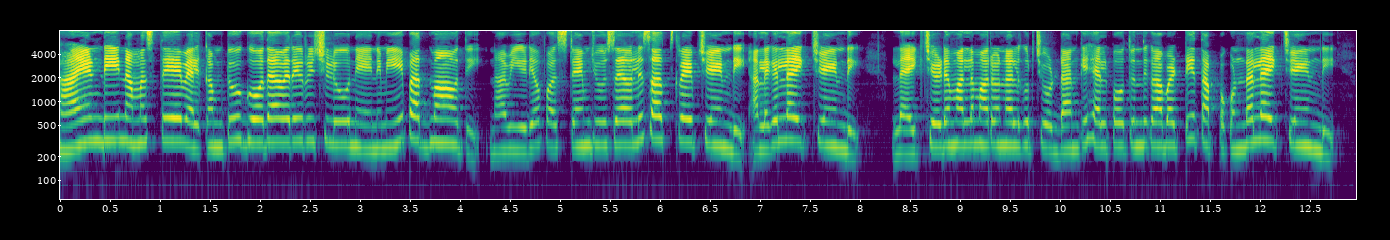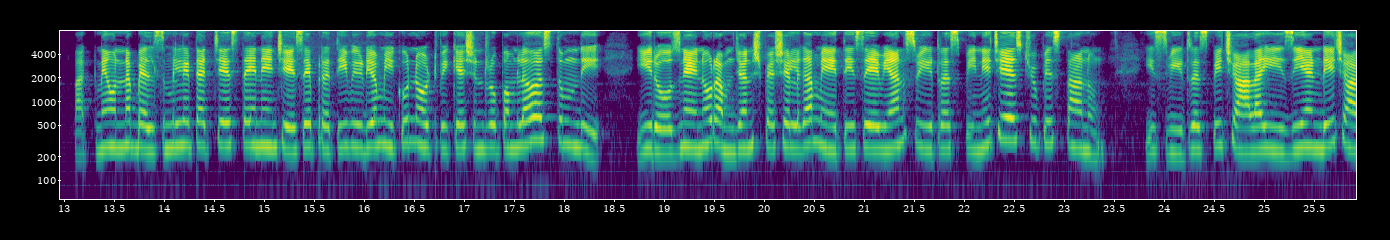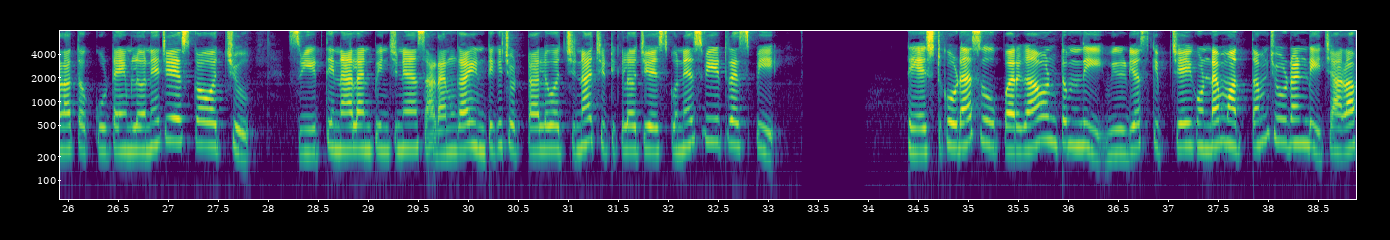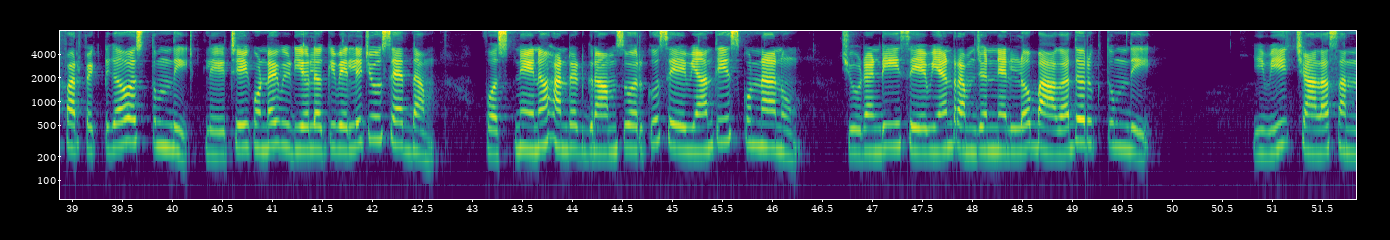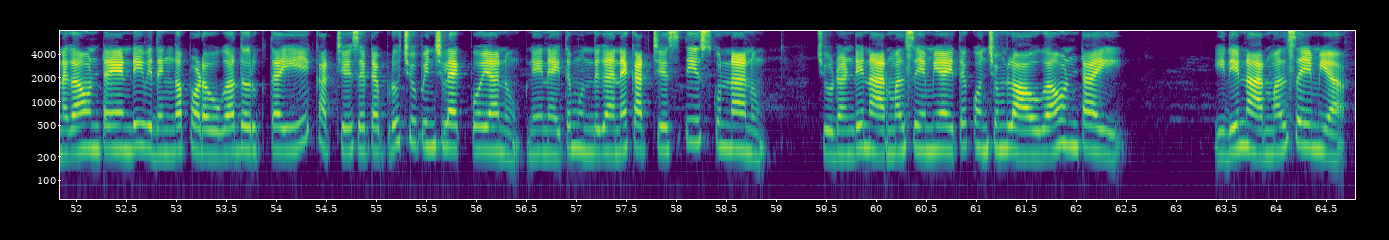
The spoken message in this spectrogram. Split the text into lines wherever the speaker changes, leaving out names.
Hi అండి నమస్తే. Welcome to Godavari రుచులు. నేను మీ పద్మావతి. నా వీడియో ఫస్ట్ టైం చూసే వాళ్ళు సబ్స్క్రైబ్ చేయండి అలాగే లైక్ చేయండి. లైక్ చేయడం వల్ల మరో నలుగురు చూడడానికి హెల్ప్ అవుతుంది కాబట్టి తప్పకుండా లైక్ చేయండి. పక్కనే ఉన్న బెల్స్ మిల్ని టచ్ చేస్తే నేను చేసే ప్రతి వీడియో మీకు నోటిఫికేషన్ రూపంలో వస్తుంది. ఈరోజు నేను రంజాన్ స్పెషల్గా మేతి సేవియాన్ స్వీట్ రెసిపీని చేసి చూపిస్తాను. ఈ స్వీట్ రెసిపీ చాలా ఈజీ అండి చాలా తక్కువ టైంలోనే చేసుకోవచ్చు. స్వీట్ తినాలనిపించిన సడన్గా ఇంటికి చుట్టాలు వచ్చినా చిటికలో చేసుకునే స్వీట్ రెసిపీ. టేస్ట్ కూడా సూపర్గా ఉంటుంది. వీడియో స్కిప్ చేయకుండా మొత్తం చూడండి. చాలా పర్ఫెక్ట్గా వస్తుంది. లేట్ చేయకుండా వీడియోలోకి వెళ్ళి చూసేద్దాం. ఫస్ట్ నేను హండ్రెడ్ గ్రామ్స్ వరకు సేవియాన్ తీసుకున్నాను. చూడండి ఈ సేవియాన్ రంజాన్ నెలలో బాగా దొరుకుతుంది. ఇవి చాలా సన్నగా ఉంటాయండి. ఈ విధంగా పొడవుగా దొరుకుతాయి. కట్ చేసేటప్పుడు చూపించలేకపోయాను. నేనైతే ముందుగానే కట్ చేసి తీసుకున్నాను. చూడండి నార్మల్ సేమియా అయితే కొంచెం లావుగా ఉంటాయి. ఇది నార్మల్ సేమియా.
